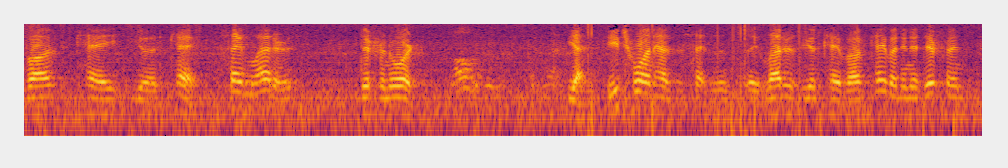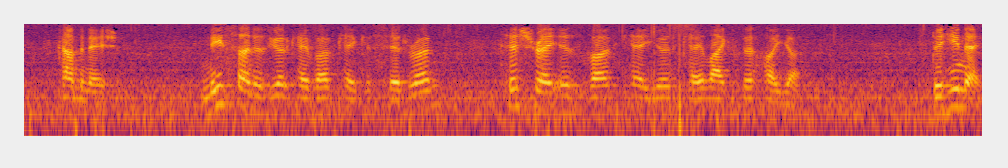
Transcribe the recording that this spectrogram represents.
Vav K Yud K. Same letters, different order. all of them. the same. Yes, each one has the, sa- the, letters Yud K Vav K, but in a different combination. Nisan is Yud K Vav K Kesidron. Tishrei is Vav K Yud K like V'haya. Dehine.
